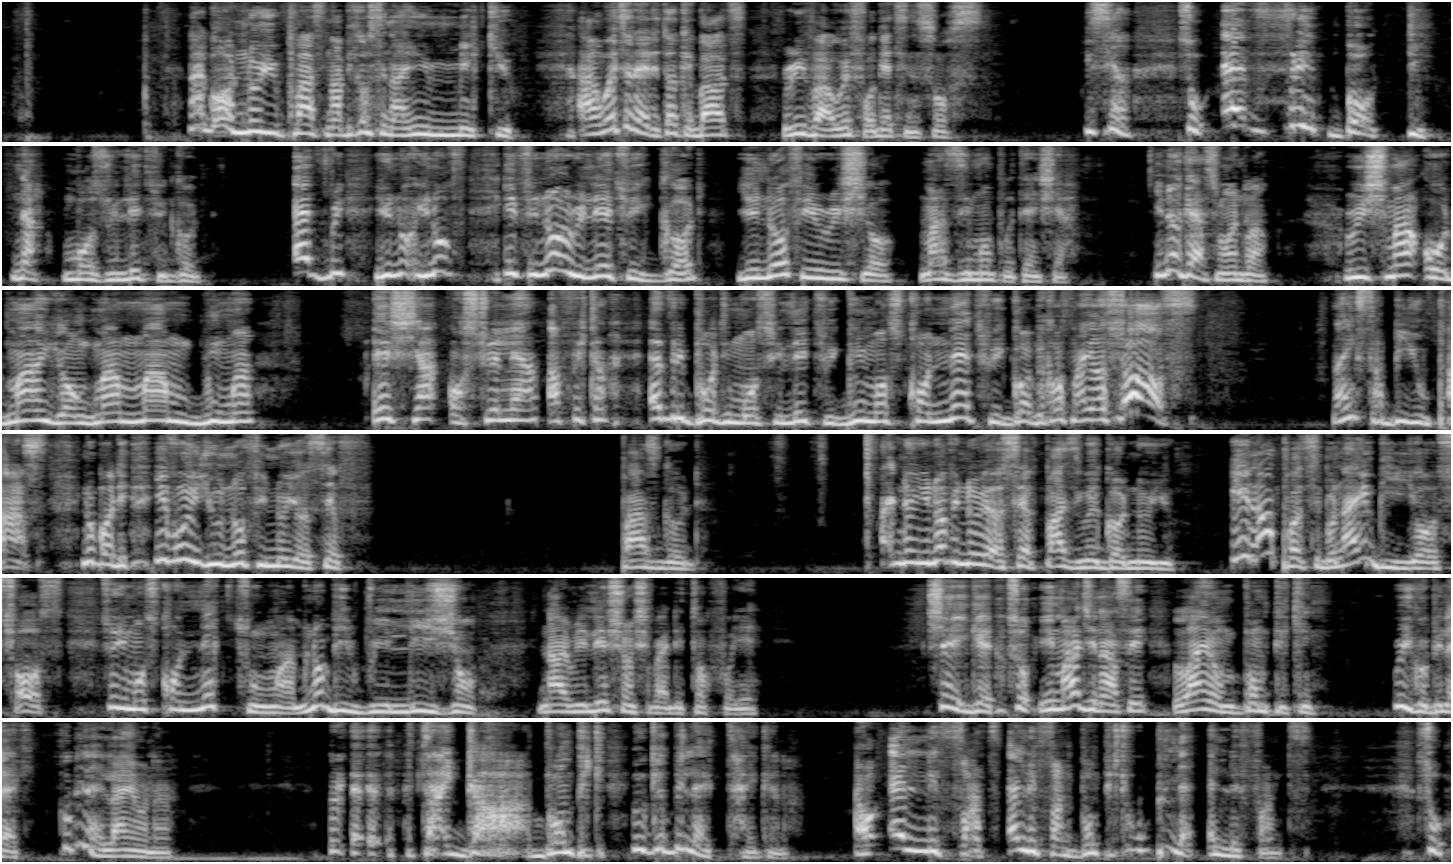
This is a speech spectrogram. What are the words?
Now God know you pass now because now him make you. And wetin I dey talk about river wey forget him source. You see? So everybody now must relate with God. Every you know you know if you not relate with God, you know if you reach your maximum potential. You know guys wonder rich man, old man, young man, man, woman, Asian, Australian, African, everybody must relate with you must connect with God because now your source. Now you sabi you pass. Nobody, even you know if you know yourself. Pass God. I know you know if you know yourself, pass the way God know you. It's not possible. Now it be your source. So you must connect to one. Not be religion. Now relationship I dey talk for you. So imagine I say lion bomb picking. We go be like, go be like lion now. Uh, uh, tiger bump picking. We go be like tiger now. Or elephant, elephant bump picking. We be like elephant. So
